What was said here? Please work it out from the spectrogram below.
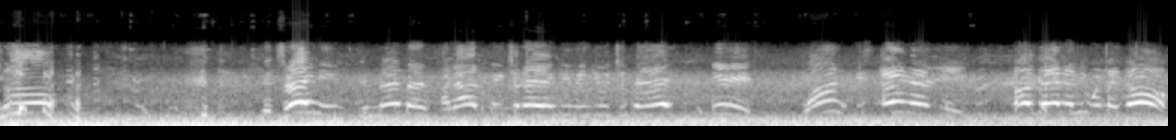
so, the training, remember, another picture I am giving you today is one is energy. How's the energy with my dog?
